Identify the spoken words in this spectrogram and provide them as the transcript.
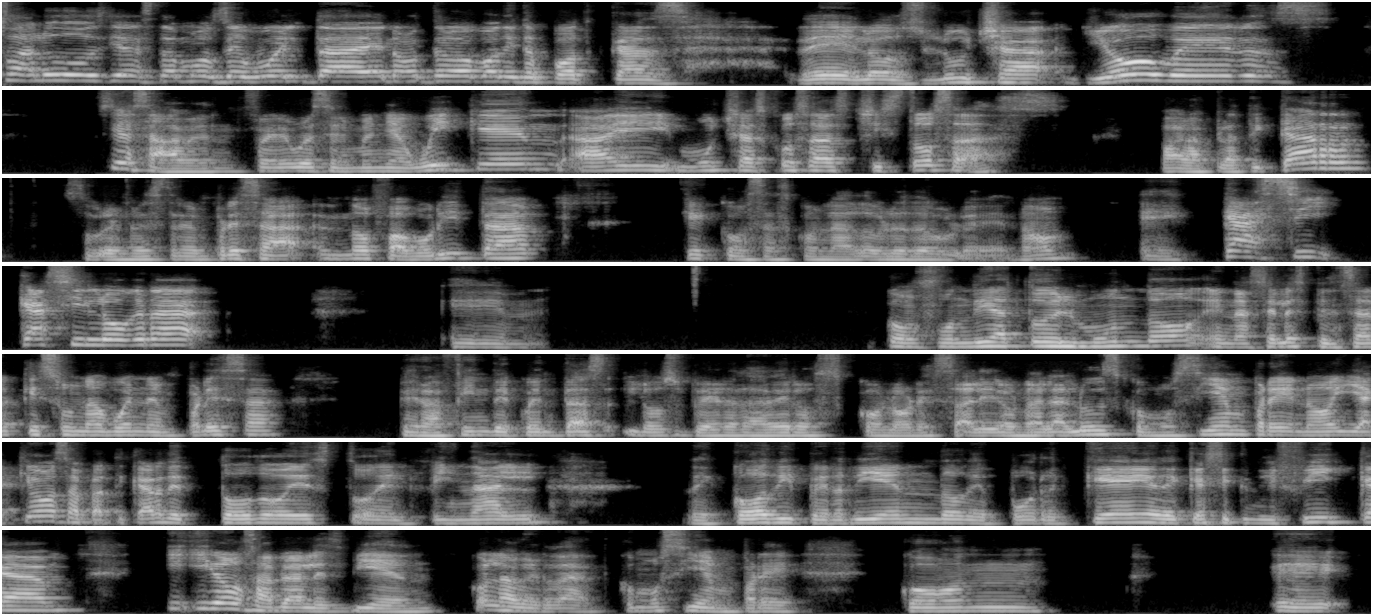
Saludos, ya estamos de vuelta en otro bonito podcast de los Lucha Jovers. Ya saben, fue el WrestleMania Weekend, hay muchas cosas chistosas para platicar sobre nuestra empresa no favorita. Qué cosas con la WWE, ¿no? Eh, casi, casi logra eh, confundir a todo el mundo en hacerles pensar que es una buena empresa, pero a fin de cuentas los verdaderos colores salieron a la luz como siempre, ¿no? Y aquí vamos a platicar de todo esto, del final, de Cody perdiendo, de por qué, de qué significa, y, y vamos a hablarles bien, con la verdad, como siempre, con eh,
